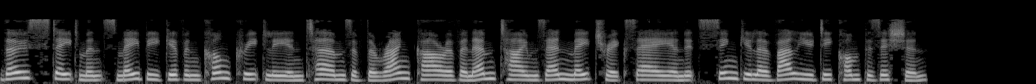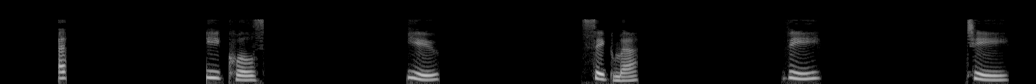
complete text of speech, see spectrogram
Those statements may be given concretely in terms of the rank R of an M times N matrix A and its singular value decomposition A equals U sigma V T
